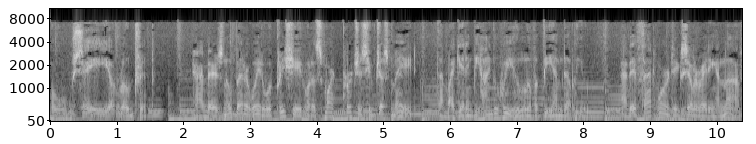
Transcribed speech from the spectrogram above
oh, say, a road trip. And there's no better way to appreciate what a smart purchase you've just made than by getting behind the wheel of a BMW. And if that weren't exhilarating enough,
